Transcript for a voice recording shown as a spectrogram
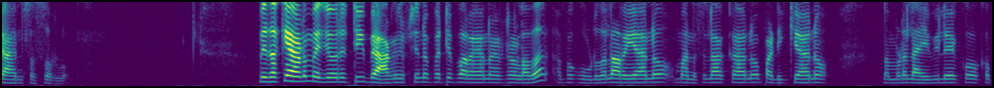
ചാൻസസ് ഉള്ളൂ. അപ്പോൾ ഇതൊക്കെയാണ് മെജോറിറ്റി ബാങ്ക് നിഫ്റ്റിനെ പറ്റി പറയാനായിട്ടുള്ളത്. അപ്പോൾ കൂടുതൽ അറിയാനോ മനസ്സിലാക്കാനോ പഠിക്കാനോ നമ്മുടെ ലൈവിലേക്കോ ഒക്കെ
